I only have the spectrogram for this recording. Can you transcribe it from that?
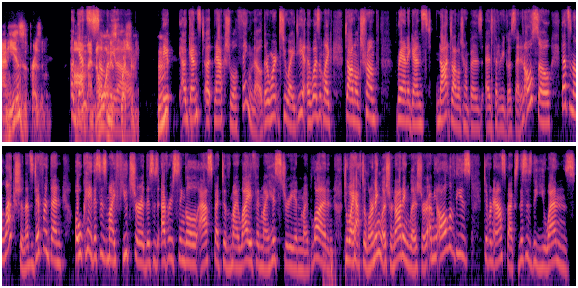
and he is the president. Against um, and no one is though. questioning. Hmm? They, against an actual thing though. There weren't two ideas. It wasn't like Donald Trump ran against not Donald Trump as as Federico said. And also, that's an election. That's different than okay, this is my future. This is every single aspect of my life and my history and my blood and do I have to learn English or not English or I mean all of these different aspects. This is the UN's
